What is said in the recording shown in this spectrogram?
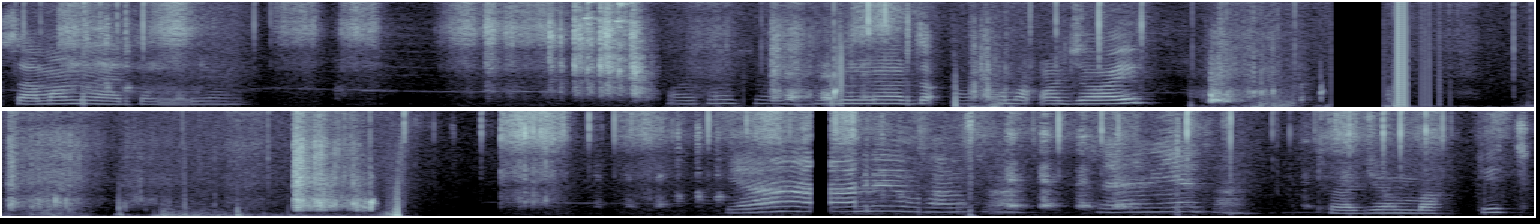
Zaman verdim biliyor? Arkadaşlar bugünlerde bana acayip Ya abi sen, sen, sen niye sen? çocuğum bak git.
